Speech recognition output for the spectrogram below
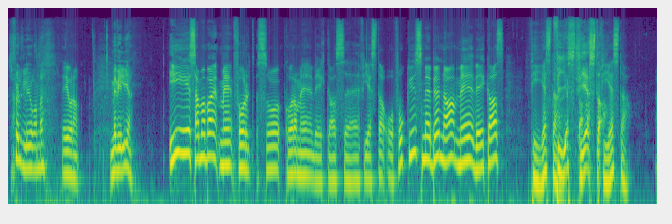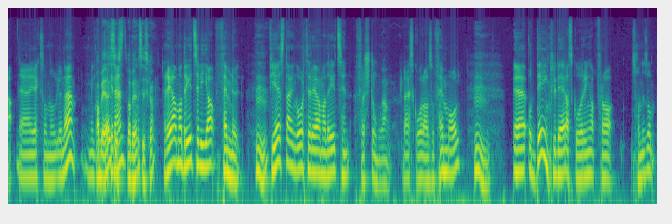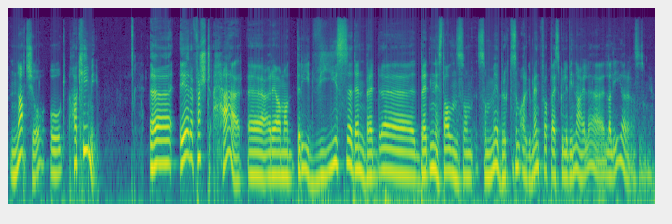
Selvfølgelig gjorde han det. Det gjorde han. Med vilje. I samarbeid med Ford så kårer vi ukas eh, Fiesta og Fokus. med bønder med ukas Fiesta. Fiesta. Fiesta. Fiesta. Ja, det gikk sånn noenlunde. Hva ble det sist gang? Real Madrid-Sevilla 5-0. Mm. Fiestaen går til Real Madrid sin første omgang. De skårer altså fem mål. Mm. Eh, og det inkluderer skåringer fra sånne som Nacho og Hakimi. Eh, er det først her uh, Real Madrid viser den bredde, bredden i stallen som, som vi brukte som argument for at de skulle vinne hele La Liga denne sesongen?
